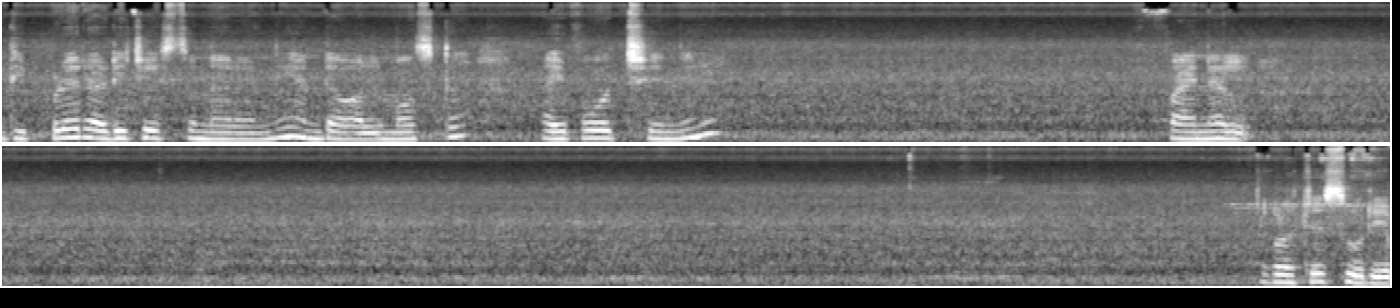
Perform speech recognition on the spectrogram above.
ఇది ఇప్పుడే రెడీ చేస్తున్నారండి. అంటే ఆల్మోస్ట్ అయిపోవచ్చింది. ఫైనల్. ఇక్కడ వచ్చేసి సూర్య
